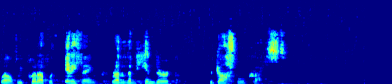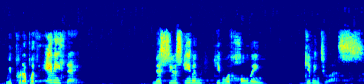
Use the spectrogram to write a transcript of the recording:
12. We put up with anything rather than hinder the gospel of Christ. We put up with anything. Misuse, even people withholding giving to us.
